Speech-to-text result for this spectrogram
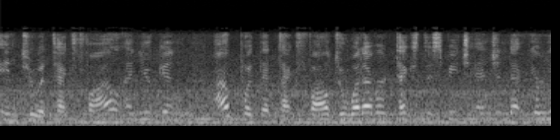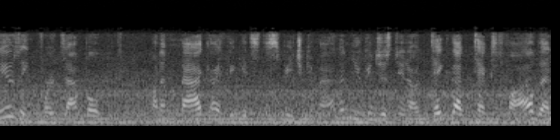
into a text file, and you can output that text file to whatever text to speech engine that you're using. For example, on a Mac, I think it's the speech command, and you can just you know take that text file that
